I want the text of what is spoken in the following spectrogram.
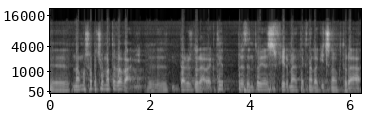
y, no muszą być umotywowani. Y, Dariusz Durałek, ty prezentujesz firmę technologiczną, która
